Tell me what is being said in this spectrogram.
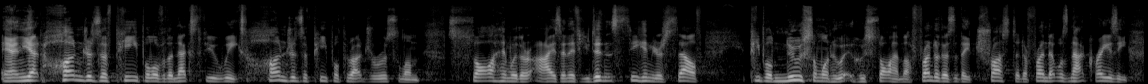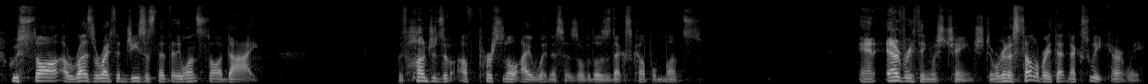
And yet, hundreds of people over the next few weeks, hundreds of people throughout Jerusalem saw him with their eyes. And if you didn't see him yourself, people knew someone who, who saw him, a friend of theirs that they trusted, a friend that was not crazy, who saw a resurrected Jesus that they once saw die, with hundreds of, of personal eyewitnesses over those next couple months. And everything was changed. And we're going to celebrate that next week, aren't we?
